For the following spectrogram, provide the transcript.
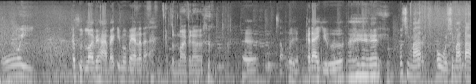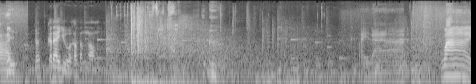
โอ้ย กระสุนลอยไปหาแม็กอิมแมนแล้วนะ กระสุนลอยไปแล้ว ออสองหมื่นก็ได้อยู่ โอชิมะโอ้ชิมะตายก็ได้อยู่ครับน้องไปละว้าย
